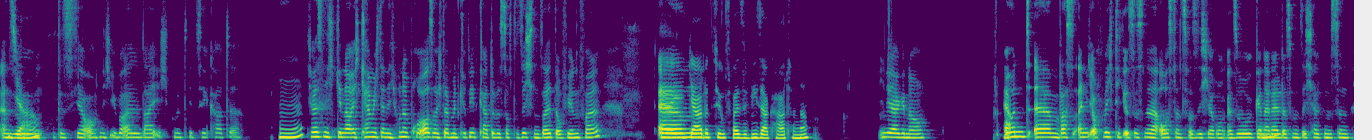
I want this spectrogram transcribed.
Also, ja. das ist ja auch nicht überall leicht mit EC-Karte. Mhm. Ich weiß nicht genau, ich kenne mich da nicht 100 Pro aus, aber ich glaube, mit Kreditkarte bist du auf der sicheren Seite auf jeden Fall. Äh, ähm, ja, beziehungsweise Visa-Karte, ne? Ja, genau. Ja. Und ähm, was eigentlich auch wichtig ist, ist eine Auslandsversicherung. Also generell, mhm. dass man sich halt ein bisschen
